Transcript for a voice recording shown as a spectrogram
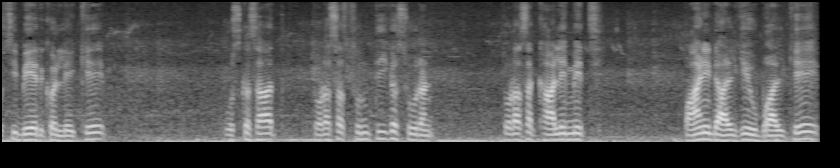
उसी बेर को लेके उसके साथ थोड़ा सा सुंती का सूरन थोड़ा सा काली मिर्च, पानी डाल के, उबाल के,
